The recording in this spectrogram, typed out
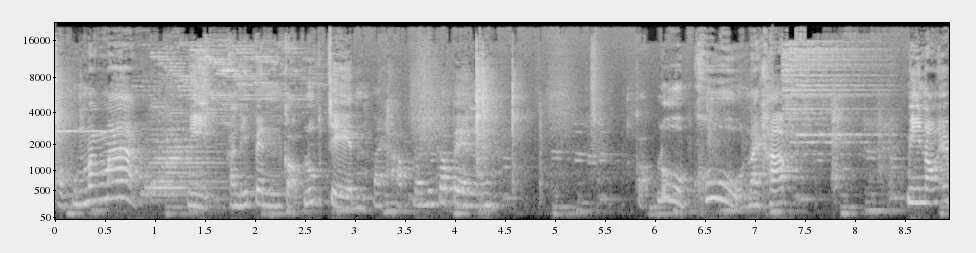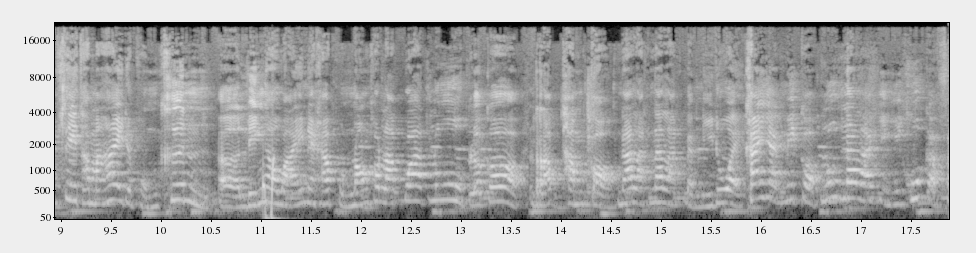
ขอบคุณมากๆ นี่ อันนี้เป็นกรอบรูปเจนนะครับ แล้วนี่ก็เป็นกรอบรูปคู่นะครับ มีน้อง FC ทำมาให้เดี๋ยวผมขึ้นลิงก์เอาไว้นะครับผมน้องเขารับวาดรูปแล้วก็รับทำกรอบน่ารักน่ารักแบบนี้ด้วย ใครอยากมีกรอบรูปน่ารักอย่างนี้คู่กับแฟ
